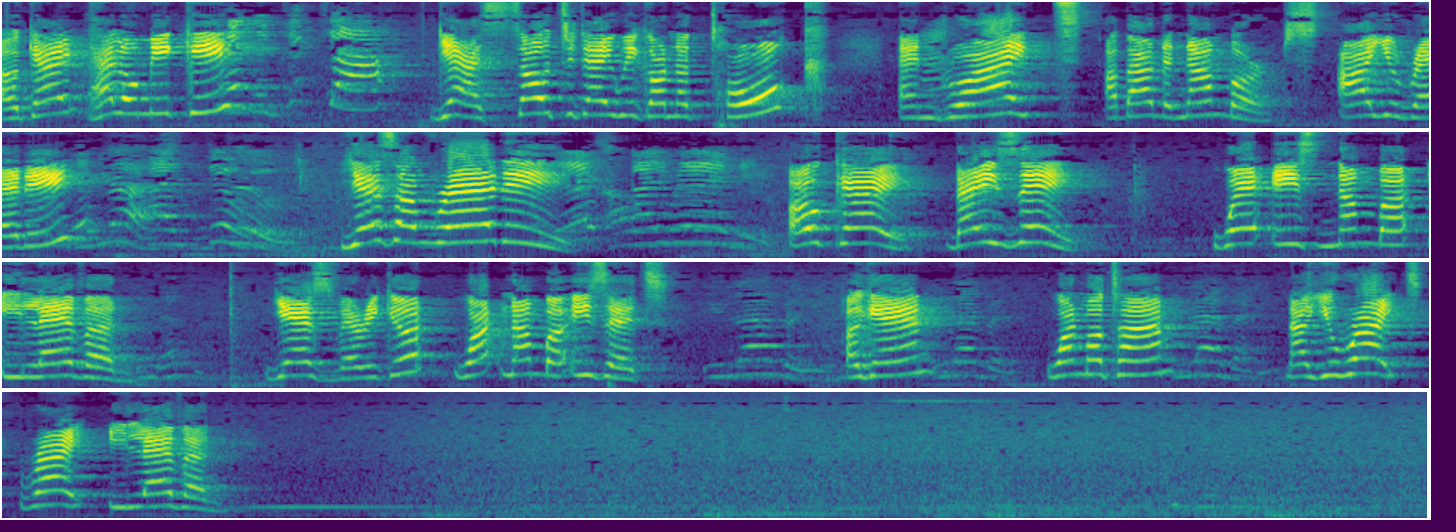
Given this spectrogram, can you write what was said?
Okay, hello Miki. Yes, so today we're gonna talk and write about the numbers. Are you ready? Yes, I do. Yes, I'm ready. Okay, Daisy, where is number 11? Yes, very good. What number is it? 11. Again? 11. One more time. Now you write, write 11.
